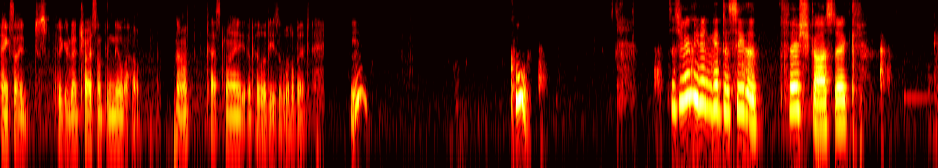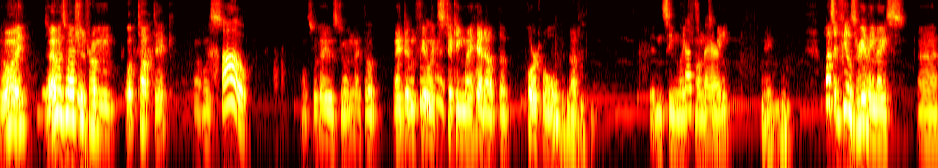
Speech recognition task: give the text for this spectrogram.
Thanks. I just figured I'd try something new out. No, test my abilities a little bit. Yeah. Cool. It's a shame you didn't get to see the fish, Caustic. Oh, I, I was watching from up top deck. That was Oh, that's what I was doing. I thought I didn't feel like sticking my head out the porthole. That didn't seem like That's fun fair. to me. Okay. Plus, it feels really nice uh,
